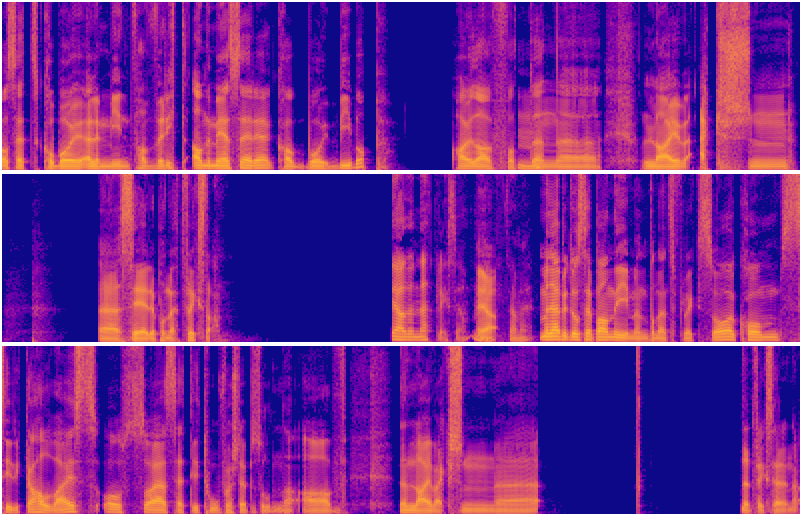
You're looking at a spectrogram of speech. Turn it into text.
og sett Cowboy, eller min favoritt-anime-serie, Cowboy Bebop. Har jo da fått Mm. en uh, live action-serie på Netflix, da. Ja, det er Netflix, ja. Mm, Ja. Men jeg begynte å se på animen på Netflix, òg. kom ca. halvveis, og så har jeg sett de to første episodene av den live action eh, Netflix-serien, ja.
